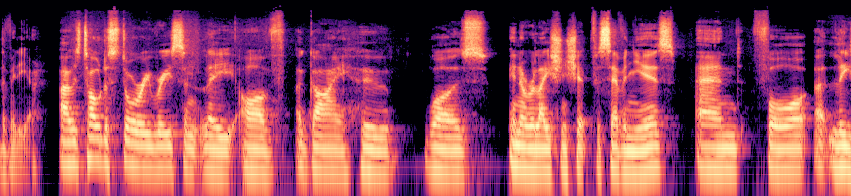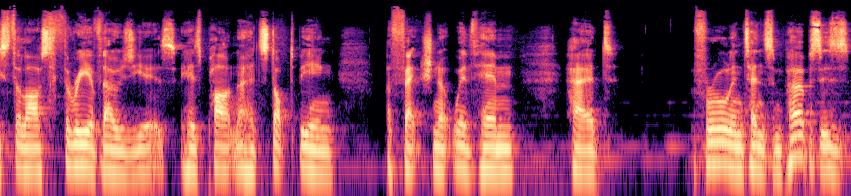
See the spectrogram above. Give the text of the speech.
The video. I was told a story recently of a guy who was in a relationship for seven years. And for at least the last three of those years, his partner had stopped being affectionate with him, had, for all intents and purposes,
